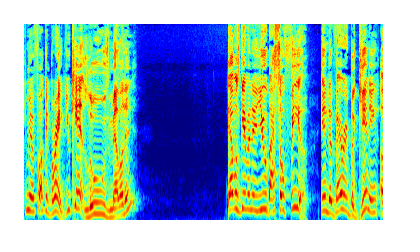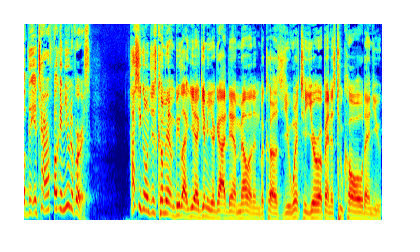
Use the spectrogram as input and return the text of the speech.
Give me a fucking break. You can't lose melanin. That was given to you by Sophia in the very beginning of the entire fucking universe. How's she gonna just come in and be like, yeah, give me your goddamn melanin because you went to Europe and it's too cold and you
